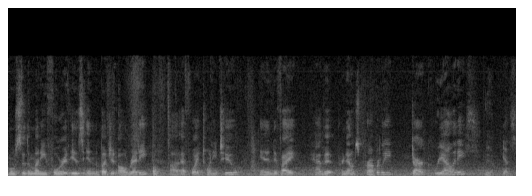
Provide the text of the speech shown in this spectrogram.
Most of the money for it is in the budget already, uh, FY22. And if I have it pronounced properly, dark realities? Yeah. Yes.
